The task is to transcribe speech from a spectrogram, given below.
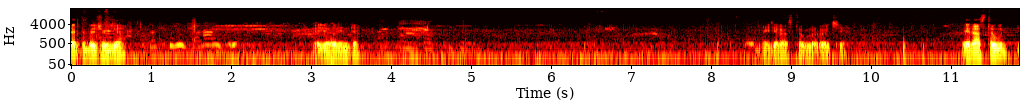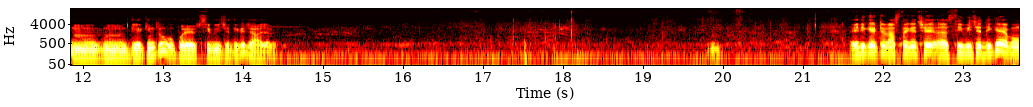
দেখতে পেয়েছ এই যে এই যে হরিণটা। এই যে রাস্তাগুলো রয়েছে। এই রাস্তা দিয়ে কিন্তু উপরে সি বিচের দিকে যাওয়া যাবে। এইদিকে একটা রাস্তা গেছে সি বিচের দিকে এবং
